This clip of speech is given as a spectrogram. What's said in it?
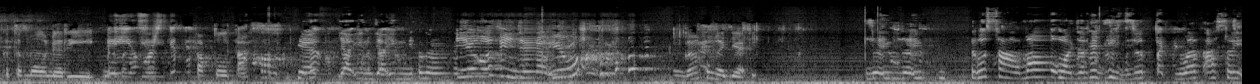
ketemu dari Eh, iya, first date. fakultas. Kayak jaim-jaim gitu kan iya masih jaim. Enggak aku nggak jadi jaim-jaim. Terus Salma wajahnya ih jutek banget asli.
